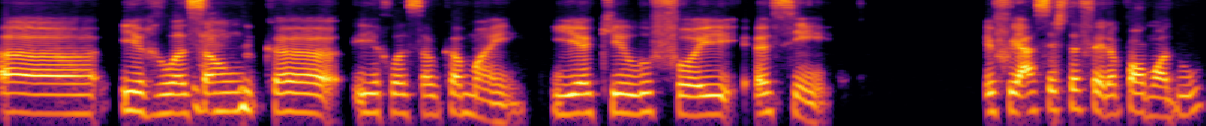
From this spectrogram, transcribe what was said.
Uh, e, relação com a, e relação com a mãe. E aquilo foi assim: eu fui à sexta-feira para o módulo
